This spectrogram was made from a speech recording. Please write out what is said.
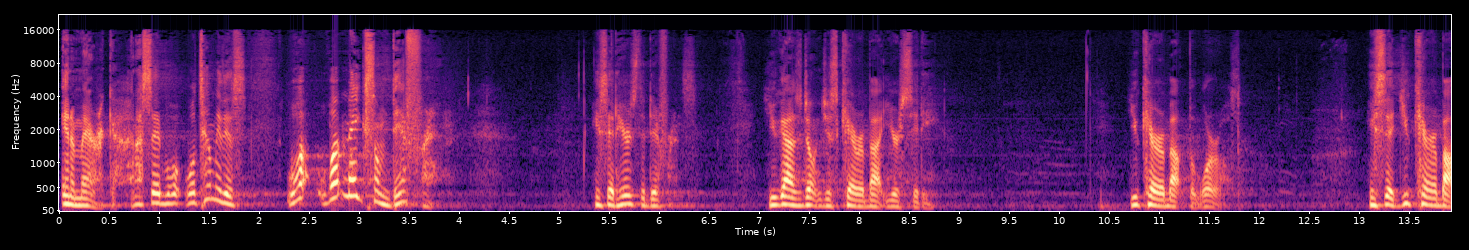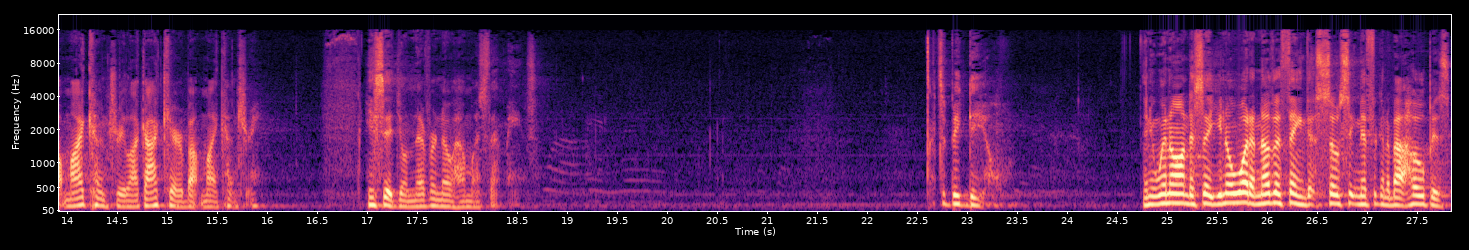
in America. And I said, well, well tell me this. What, what makes them different? He said, here's the difference. You guys don't just care about your city you care about the world. He said, You care about my country like I care about my country. He said, You'll never know how much that means. That's a big deal. And he went on to say, You know what? Another thing that's so significant about hope is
